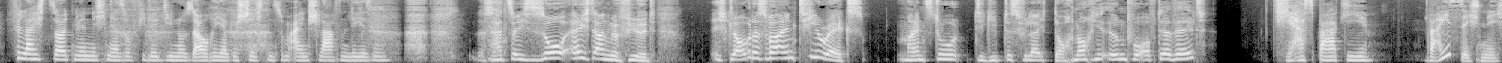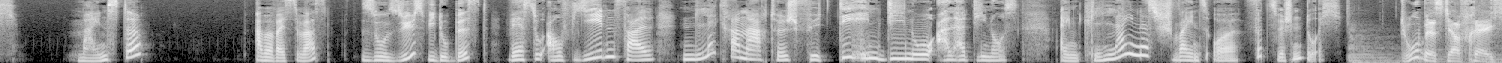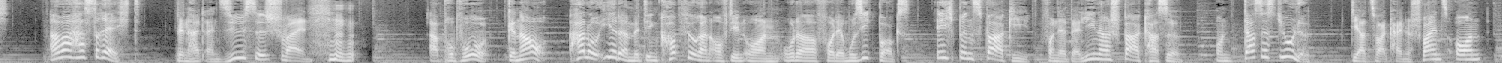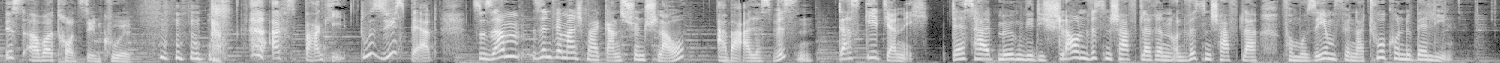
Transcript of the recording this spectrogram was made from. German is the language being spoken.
Vielleicht sollten wir nicht mehr so viele Dinosaurier-Geschichten zum Einschlafen lesen. Das hat sich so echt angefühlt. Ich glaube, das war ein T-Rex. Meinst du, die gibt es vielleicht doch noch hier irgendwo auf der Welt? Tja, Sparky, weiß ich nicht. Meinst du? Aber weißt du was? So süß wie du bist, wärst du auf jeden Fall ein leckerer Nachtisch für den Dino aller Dinos. Ein kleines Schweinsohr für zwischendurch. Du bist ja frech. Aber hast recht. Bin halt ein süßes Schwein. Apropos, genau. Hallo ihr da mit den Kopfhörern auf den Ohren oder vor der Musikbox. Ich bin Sparky von der Berliner Sparkasse. Und das ist Jule. Die hat zwar keine Schweinsohren, ist aber trotzdem cool. Ach, Sparky, du Süßbert. Zusammen sind wir manchmal ganz schön schlau, aber alles wissen, das geht ja nicht. Deshalb mögen wir die schlauen Wissenschaftlerinnen und Wissenschaftler vom Museum für Naturkunde Berlin.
